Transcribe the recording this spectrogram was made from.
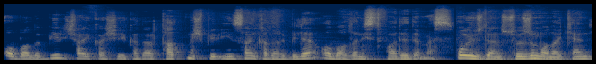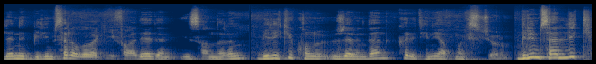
o balı bir çay kaşığı kadar tatmış bir insan kadar bile o baldan istifade edemez. O yüzden sözüm ona kendilerini bilimsel olarak ifade eden insanların bir iki konu üzerinden kritiğini yapmak istiyorum. Bilimsellik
